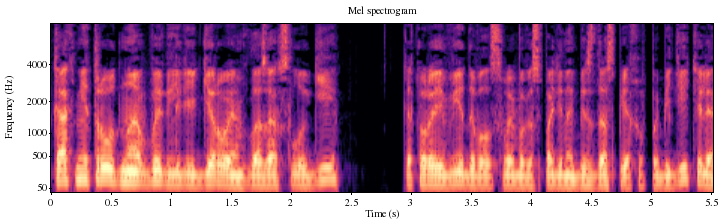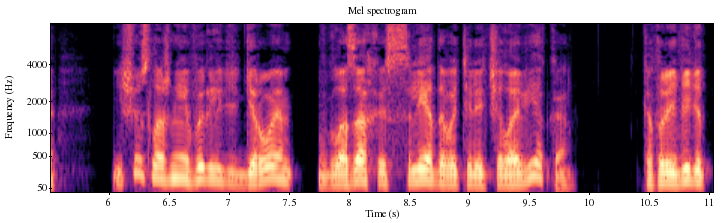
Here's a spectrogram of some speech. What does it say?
Как нетрудно выглядеть героем в глазах слуги, который видывал своего господина без доспехов победителя, еще сложнее выглядеть героем в глазах исследователя человека, который видит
